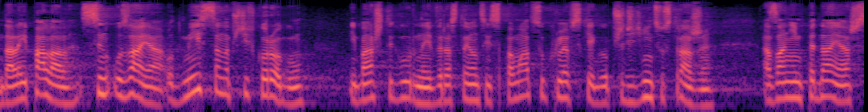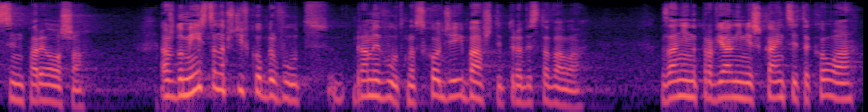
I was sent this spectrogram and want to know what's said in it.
Dalej Palal, syn Uzaja, od miejsca naprzeciwko rogu i baszty górnej wyrastającej z pałacu królewskiego przy dziedzińcu straży, a za nim Pedajasz, syn Pareosza. Aż do miejsca naprzeciwko wód, bramy wód na wschodzie i baszty, która wystawała. Zanim naprawiali mieszkańcy te koła,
